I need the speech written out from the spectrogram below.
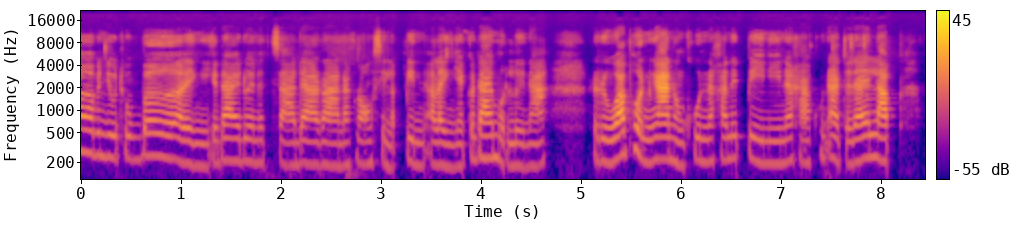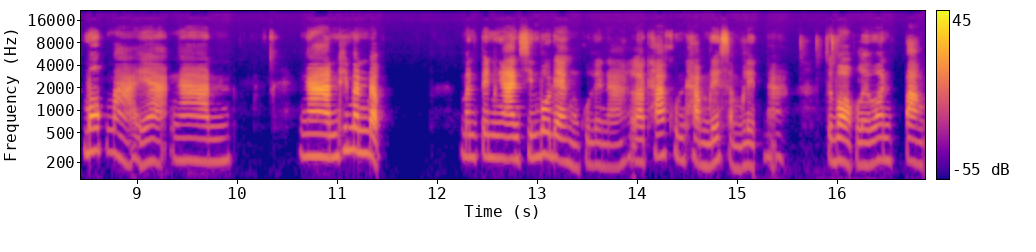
อร์ เป็นยูทูบเบอร์อะไรอย่างงี้ก็ได้ด้วยนะจ๊ะ ดารา นักร้องศิลปิน อะไรอย่างเงี้ยก็ได้หมดเลยนะ หรือว่าผลงานของคุณนะคะ ในปีนี้นะคะ คุณอาจจะได้รับมอบหมายอะงาน งานที่มันแบบ มันเป็นงานชิ้นโบแดงของคุณเลยนะ แล้วถ้าคุณทำได้สำเร็จนะ จะบอกเลยว่ามันปัง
